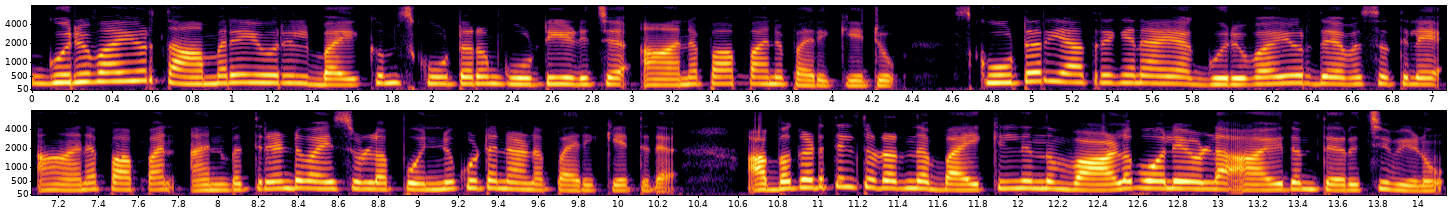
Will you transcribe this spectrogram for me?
Guruvayur താമരയൂരിൽ ബൈക്കും സ്കൂട്ടറും കൂട്ടിയിടിച്ച് ആനപ്പാപ്പാന് പരിക്കേറ്റു. സ്കൂട്ടർ യാത്രികനായ ഗുരുവായൂർ ദേവസ്വത്തിലെ ആനപ്പാപ്പാൻ അൻപത്തിരണ്ട് വയസ്സുള്ള പൊന്നുകുട്ടനാണ് പരിക്കേറ്റത്. അപകടത്തിൽ തുടർന്ന് ബൈക്കിൽ നിന്നും വാൾ പോലെയുള്ള ആയുധം തെറിച്ചു വീണു.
